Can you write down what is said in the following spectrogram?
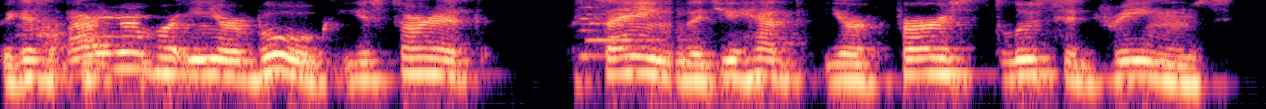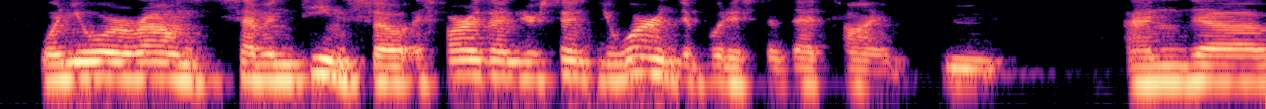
Because I remember in your book, you started saying that you had your first lucid dreams when you were around 17. So, as far as I understand, you weren't a Buddhist at that time. Mm. And uh,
